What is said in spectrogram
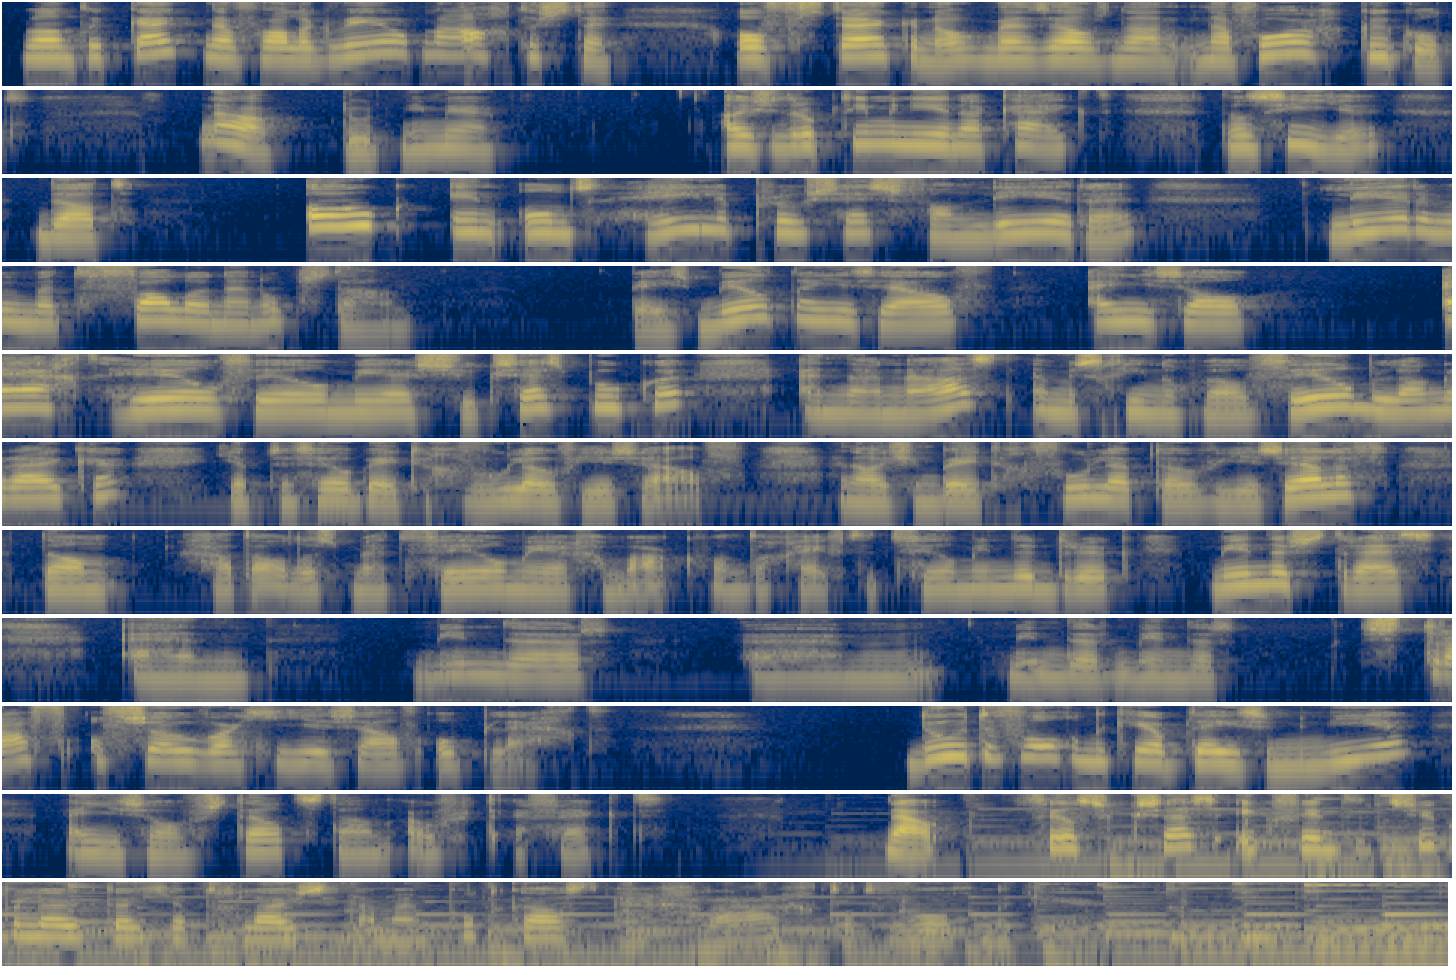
Want kijk, nou val ik weer op mijn achterste. Of sterker nog, ik ben zelfs naar, naar voren gekukeld. Nou, doe het niet meer. Als je er op die manier naar kijkt, dan zie je dat ook in ons hele proces van leren, leren we met vallen en opstaan. Wees mild naar jezelf en je zal echt heel veel meer succes boeken. En daarnaast, en misschien nog wel veel belangrijker, je hebt een veel beter gevoel over jezelf. En als je een beter gevoel hebt over jezelf, dan gaat alles met veel meer gemak. Want dan geeft het veel minder druk, minder stress en minder, ehm, minder, minder straf of zo wat je jezelf oplegt. Doe het de volgende keer op deze manier en je zal versteld staan over het effect. Nou, veel succes. Ik vind het superleuk dat je hebt geluisterd naar mijn podcast en graag tot de volgende keer.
